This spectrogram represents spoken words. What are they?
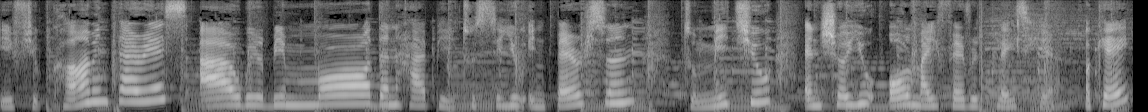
if you come in Paris, I will be more than happy to see you in person, to meet you, and show you all my favorite place here. Okay?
